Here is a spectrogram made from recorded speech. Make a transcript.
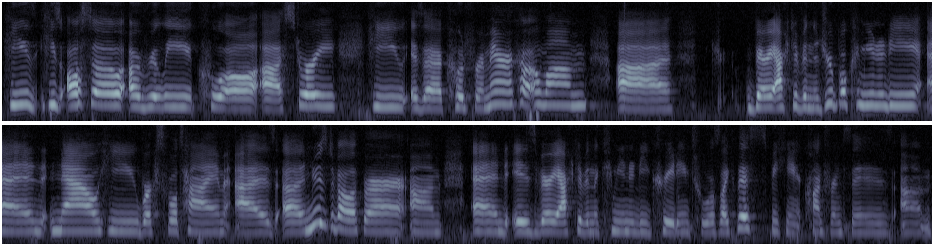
he's, he's also a really cool uh, story. He is a Code for America alum, uh, very active in the Drupal community, and now he works full-time as a news developer um, and is very active in the community creating tools like this, speaking at conferences. Um,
